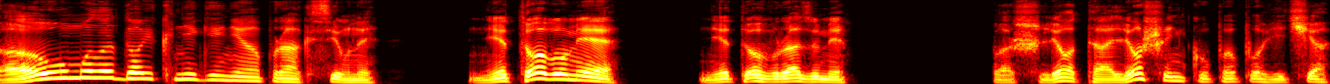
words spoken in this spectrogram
А у молодой княгини Апраксивны не то в уме, не то в разуме. Пошлет Алешеньку Поповича,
